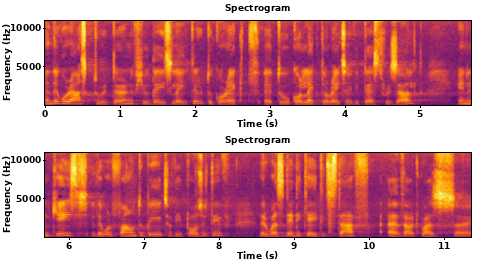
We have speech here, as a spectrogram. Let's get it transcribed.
and they were asked to return a few days later to, correct, uh, to collect their HIV test result. And in case they were found to be HIV positive, there was dedicated staff uh, that was uh,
